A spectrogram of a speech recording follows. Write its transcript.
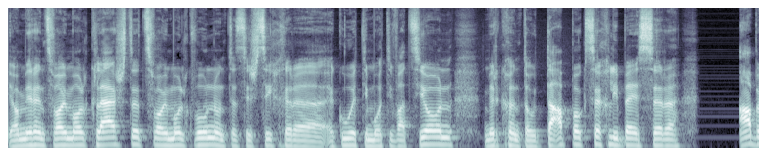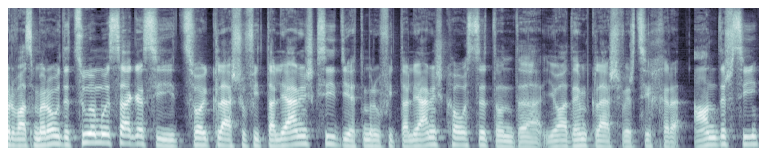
ja, wir haben zweimal geclasht, zweimal gewonnen und das ist sicher eine, gute Motivation. Wir können auch die Abbox ein bisschen besser. Aber was man auch dazu muss sagen, sind zwei Clash auf Italienisch gewesen, die haben wir auf Italienisch gehostet und äh, ja, an dem Clash wird sicher anders sein.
